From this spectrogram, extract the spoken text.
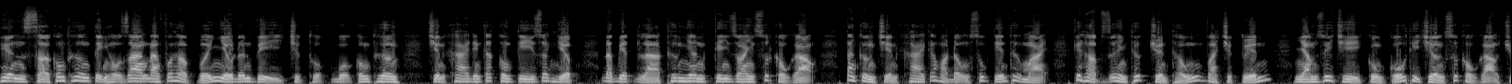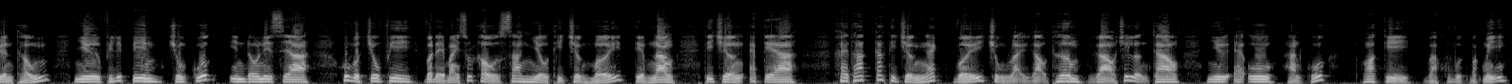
Hiện Sở Công Thương tỉnh Hậu Giang đang phối hợp với nhiều đơn vị trực thuộc Bộ Công Thương triển khai đến các công ty doanh nghiệp, đặc biệt là thương nhân kinh doanh xuất khẩu gạo, tăng cường triển khai các hoạt động xúc tiến thương mại, kết hợp giữa hình thức truyền thống và trực tuyến nhằm duy trì củng cố thị trường xuất khẩu gạo truyền thống như Philippines, Trung Quốc, Indonesia, khu vực châu Phi và đẩy mạnh xuất khẩu sang nhiều thị trường mới tiềm năng, thị trường FTA, khai thác các thị trường ngách với chủng loại gạo thơm, gạo chất lượng cao như EU, Hàn Quốc, Hoa Kỳ và khu vực Bắc Mỹ.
